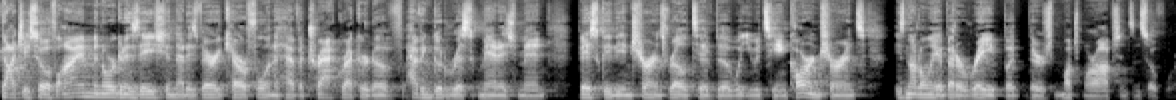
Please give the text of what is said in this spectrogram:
Gotcha. So if I'm an organization that is very careful and have a track record of having good risk management, basically the insurance relative to what you would see in car insurance is not only a better rate, but there's much more options and so forth.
